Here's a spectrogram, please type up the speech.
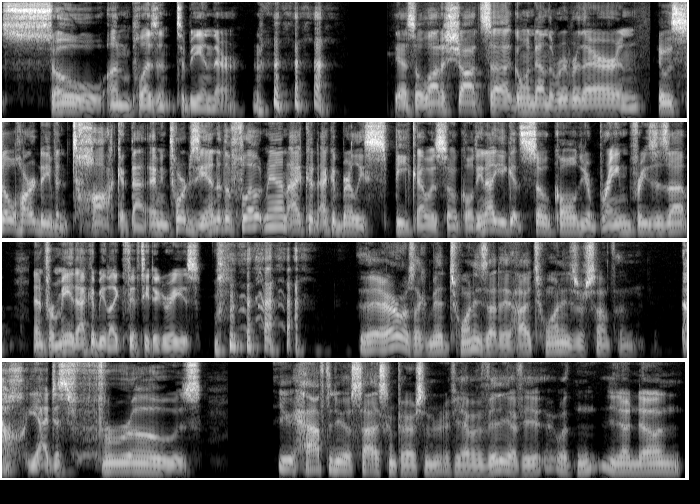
so unpleasant to be in there. yeah, so a lot of shots uh, going down the river there, and it was so hard to even talk at that. I mean, towards the end of the float, man, I could I could barely speak. I was so cold. You know, you get so cold, your brain freezes up, and for me, that could be like fifty degrees. The air was like mid twenties that day, high twenties or something. oh yeah, I just froze. You have to do a size comparison if you have a video. If you with you know known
